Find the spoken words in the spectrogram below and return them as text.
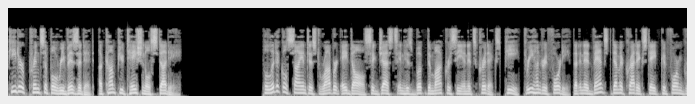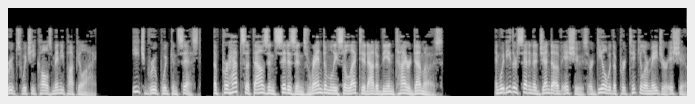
Peter Principle Revisited, a computational study Political scientist Robert A. Dahl suggests in his book Democracy and Its Critics p. 340 that an advanced democratic state could form groups which he calls minipopuli. Each group would consist of perhaps a thousand citizens randomly selected out of the entire demos, and would either set an agenda of issues or deal with a particular major issue.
